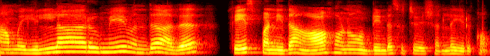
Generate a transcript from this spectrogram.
நாம எல்லாருமே வந்து அதை ஃபேஸ் பண்ணி தான் ஆகணும் அப்படின்ற சுச்சுவேஷன்ல இருக்கோம்.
